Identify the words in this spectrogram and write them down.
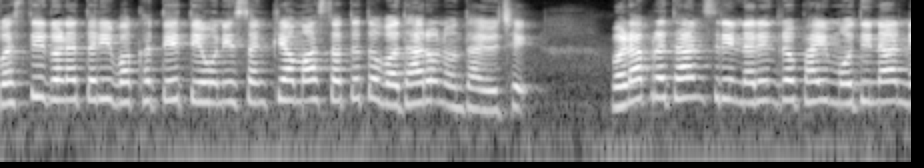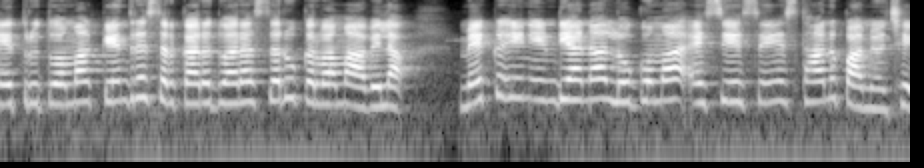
વસ્તી ગણતરી વખતે તેઓની સંખ્યામાં સતત વધારો નોંધાયો છે. વડાપ્રધાન શ્રી નરેન્દ્રભાઈ મોદીના નેતૃત્વમાં કેન્દ્ર સરકાર દ્વારા શરૂ કરવામાં આવેલા મેક ઇન ઇન્ડિયાના લોગોમાં એસીએ સિંહ સ્થાન પામ્યો છે.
